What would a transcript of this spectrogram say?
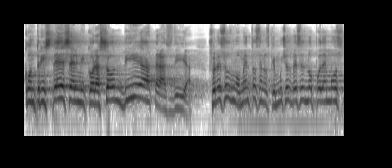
Con tristeza en mi corazón día tras día. Son esos momentos en los que muchas veces no podemos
